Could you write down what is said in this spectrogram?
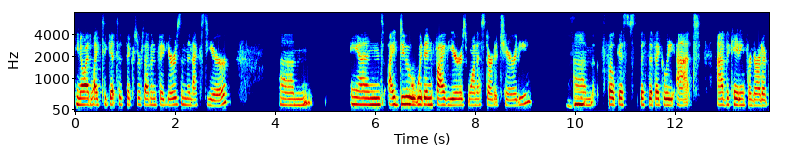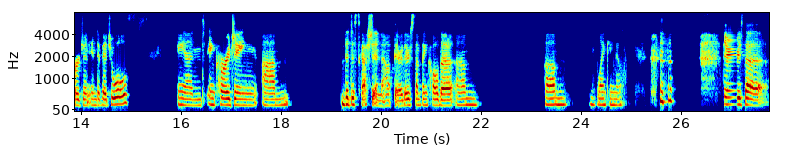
you know, I'd like to get to six or seven figures in the next year. Um, and I do within five years want to start a charity mm-hmm. um, focused specifically at advocating for neurodivergent individuals and encouraging um, the discussion out there. There's something called a um, um, I'm blanking now. There's a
